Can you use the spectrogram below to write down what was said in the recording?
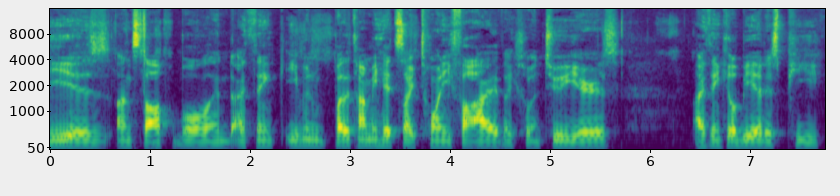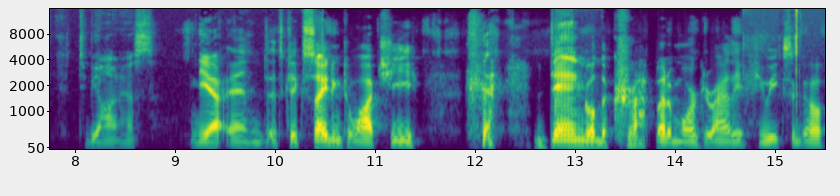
He is unstoppable. And I think even by the time he hits like 25, like so in two years, I think he'll be at his peak, to be honest. Yeah, and it's exciting to watch. He dangled the crap out of Morgan Rielly a few weeks ago.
